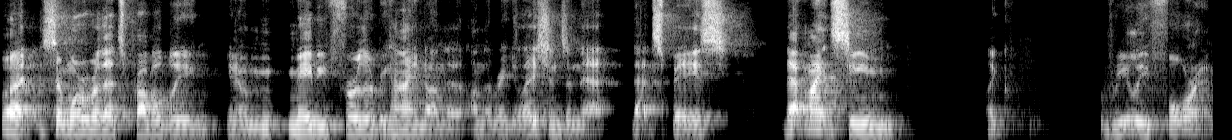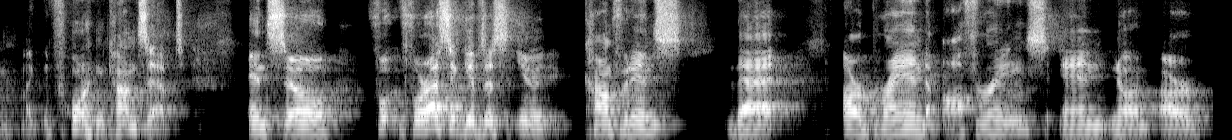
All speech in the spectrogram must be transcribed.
But somewhere where that's probably you know m- maybe further behind on the on the regulations in that that space, that might seem like really foreign, like a foreign concept. And so for, for us, it gives us you know confidence that our brand offerings and you know our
